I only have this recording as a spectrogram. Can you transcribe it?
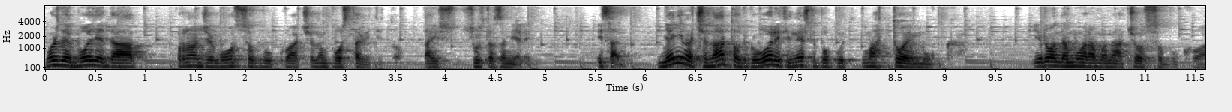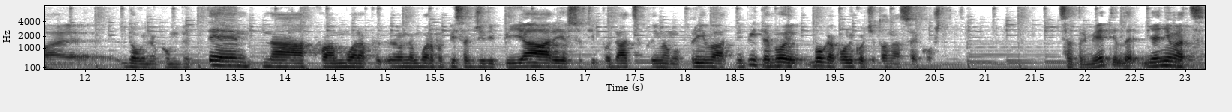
možda je bolje da pronađemo osobu koja će nam postaviti to, taj sustav za mjerenje. I sad, ljenjiva će na to odgovoriti nešto poput, ma to je muka. Jer onda moramo naći osobu koja je dovoljno kompetentna, koja mora, onda mora potpisati GDPR jer su ti podaci koje imamo privatni. Pitaj Boga koliko će to nas sve koštati. Sad primijetili, ljenjivac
